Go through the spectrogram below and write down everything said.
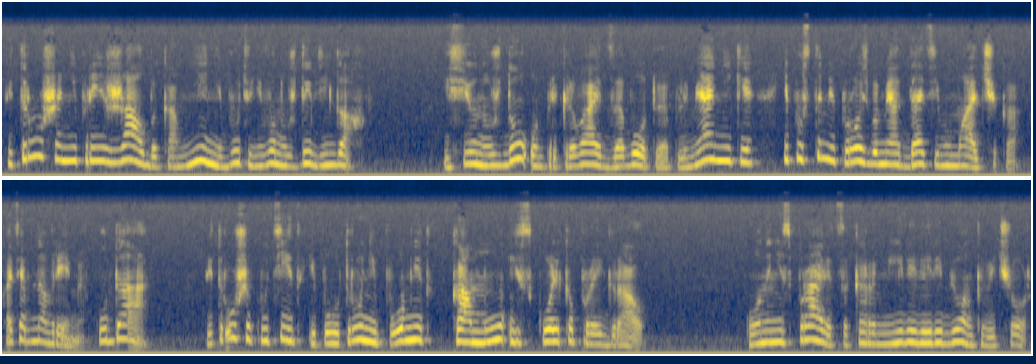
Петруша не приезжал бы ко мне, не будь у него нужды в деньгах. И сию нужду он прикрывает заботой о племяннике и пустыми просьбами отдать ему мальчика, хотя бы на время. Куда? Петруша кутит и поутру не помнит, кому и сколько проиграл. Он и не справится, кормили ли ребенка вечер.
